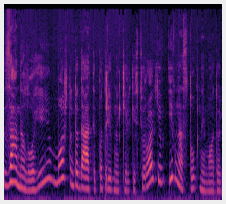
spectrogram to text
За аналогією можна додати потрібну кількість уроків і в наступний модуль.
